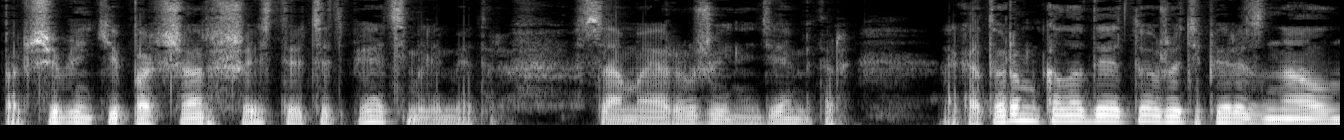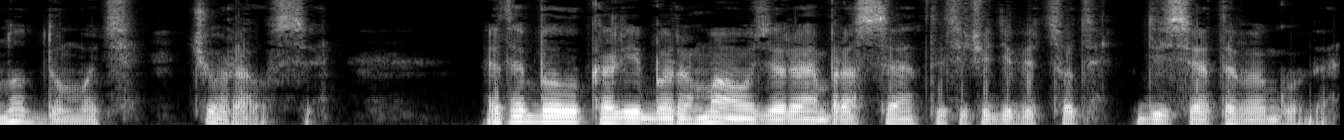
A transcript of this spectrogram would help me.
подшипники под шар 6,35 мм, самый оружейный диаметр, о котором Каладе тоже теперь знал, но думать чурался. Это был калибр Маузера образца 1910 года.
